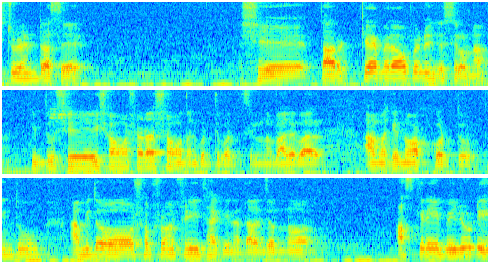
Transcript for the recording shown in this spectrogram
স্টুডেন্ট আছে, সে তার ক্যামেরা ওপেন হয়ে গেছিল না, কিন্তু সে এই সমস্যাটার সমাধান করতে পারছিল না, বারে বার আমাকে নক করতো। কিন্তু আমি তো সবসময় ফ্রি থাকি না, তার জন্য আজকের এই ভিডিওটি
